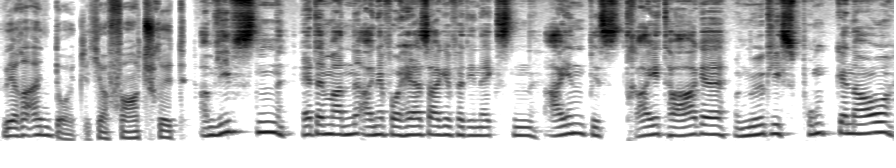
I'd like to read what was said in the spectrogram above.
wäre ein deutlicher Fortschritt. Am liebsten hätte man eine Vorhersage Vorhersage für die nächsten ein bis drei Tage und möglichst punktgenau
